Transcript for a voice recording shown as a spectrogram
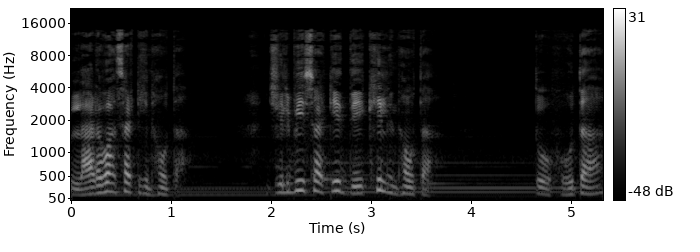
लाडवासाठी नव्हता जिलबीसाठी देखील नव्हता. तो होता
